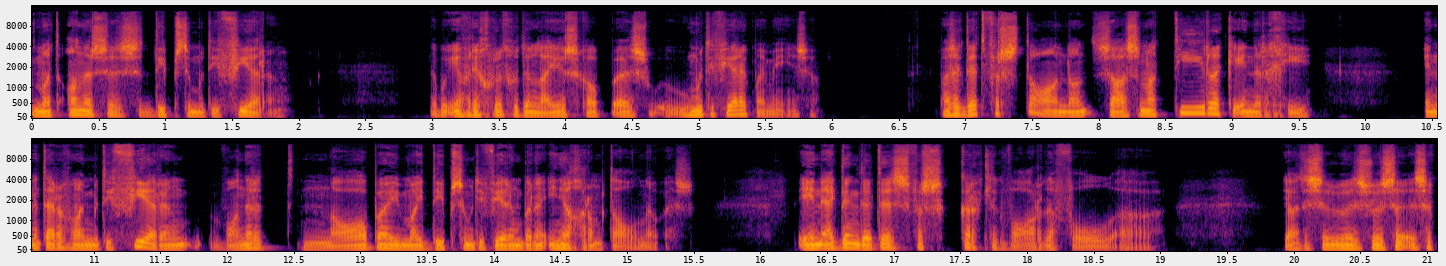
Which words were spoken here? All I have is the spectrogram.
iemand anders se diepste motivering. Ek wil een van die groot goed in leierskap is hoe motiveer ek my mense? Maar as ek dit verstaan, dan is daar 'n natuurlike energie en in terme van my motivering wanneer dit naby my diepste motivering binne enneagram taal nou is. En ek dink dit is verskriklik waardevol uh ja, dit is so so is 'n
